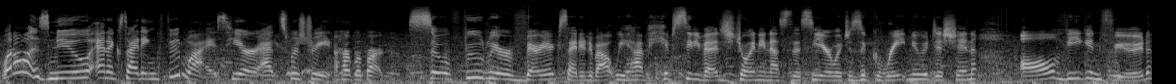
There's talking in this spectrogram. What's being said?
what all is new and exciting food wise here at Spruce Street Harbor Park? So, food we are very excited about. We have Hip City Veg joining us this year, which is a great new addition. All vegan food,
